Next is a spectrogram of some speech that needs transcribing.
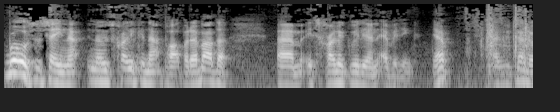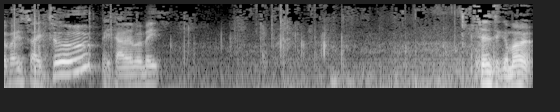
we're also saying that, you know, it's cholik in that part, but about the, um, it's cholik really on everything. Yep. As we turn to both sides to Gemara.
